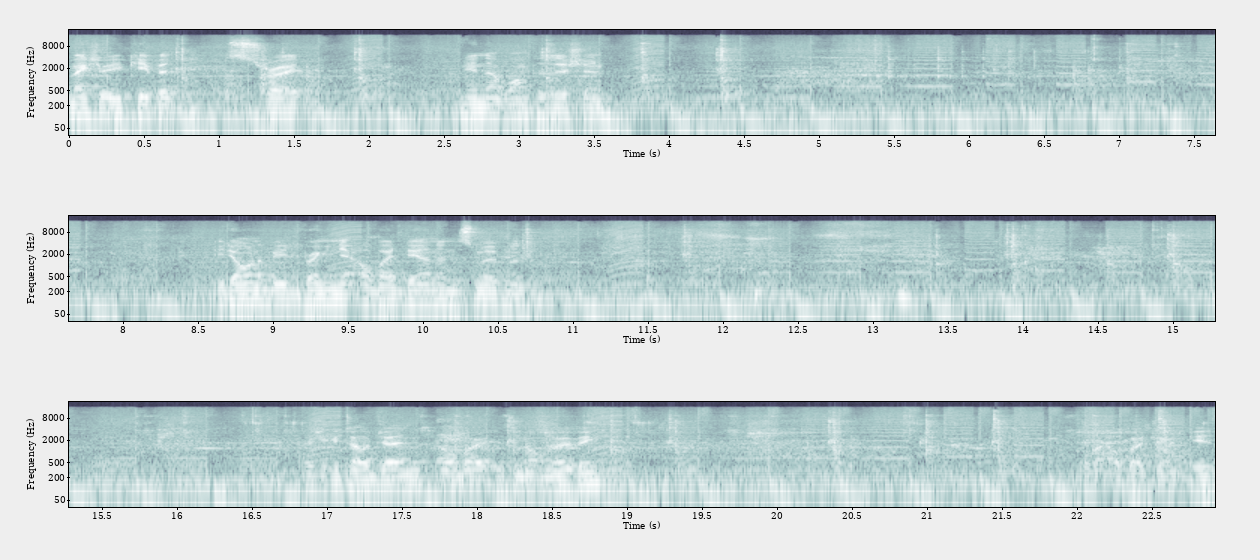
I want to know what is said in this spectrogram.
Make sure you keep it straight and in that one position. You don't want to be bringing your elbow down in this movement. As you can tell, Jayden's elbow is not moving. Or the elbow joint is,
